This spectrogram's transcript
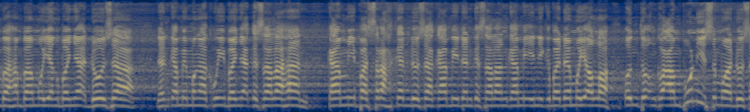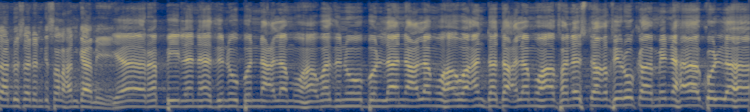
hamba-hambamu yang banyak dosa dan kami mengakui banyak kesalahan. Kami pasrahkan dosa kami dan kesalahan kami ini kepadamu ya Allah untuk engkau ampuni semua dosa-dosa dan kesalahan kami. يا ربي لنا ذنوب نعلمها وذنوب لا نعلمها وأنت تعلمها فنستغفرك منها كلها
